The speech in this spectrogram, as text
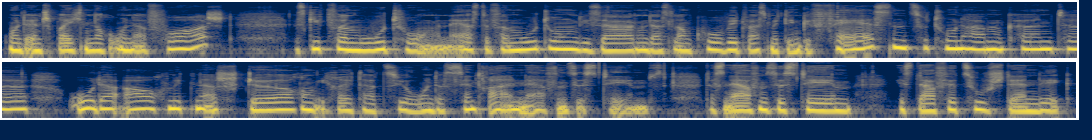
und entsprechend noch unerforscht. Es gibt Vermutungen, erste Vermutungen, die sagen, dass Long-Covid was mit den Gefäßen zu tun haben könnte oder auch mit einer Störung, Irritation des zentralen Nervensystems. Das Nervensystem ist dafür zuständig,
